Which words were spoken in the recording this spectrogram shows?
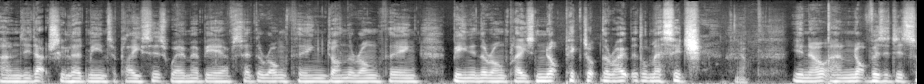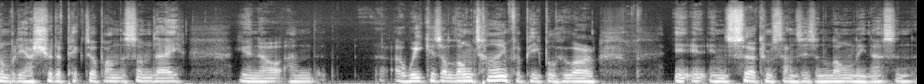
And it actually led me into places where maybe I've said the wrong thing, done the wrong thing, been in the wrong place, not picked up the right little message, yeah. you know, and not visited somebody I should have picked up on the Sunday, you know. And a week is a long time for people who are in, in, in circumstances and loneliness. And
